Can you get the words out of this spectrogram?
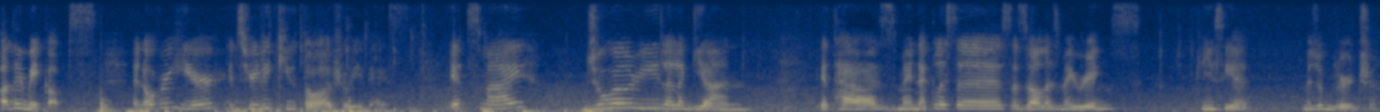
other makeups. And over here, it's really cute though. I'll show you guys. It's my jewelry lalagyan. It has my necklaces as well as my rings. Can you see it? Medyo blurred siya.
